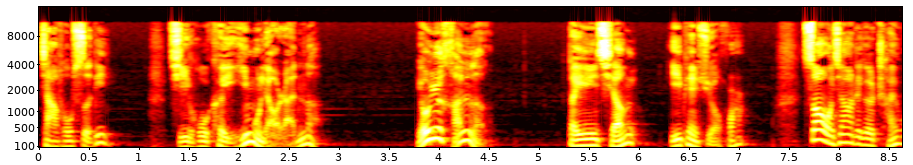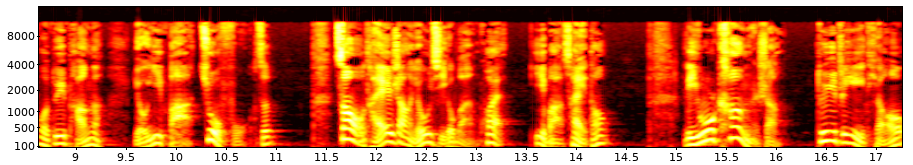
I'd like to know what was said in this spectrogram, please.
家徒四壁，几乎可以一目了然呢。由于寒冷。北墙一片雪花，灶下这个柴火堆旁啊，有一把旧斧子；灶台上有几个碗筷，一把菜刀；里屋炕上堆着一条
